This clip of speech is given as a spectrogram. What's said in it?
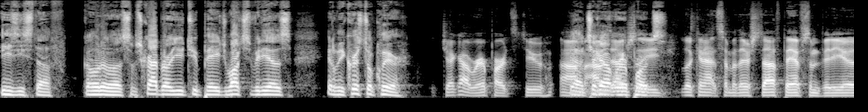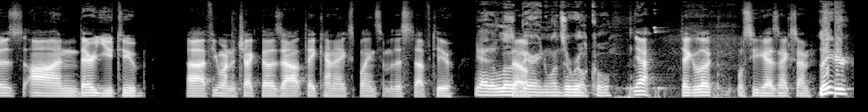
Easy stuff. Go to uh, subscribe to our YouTube page. Watch the videos. It'll be crystal clear. check out Rare Parts too. Um, Yeah, check out Rare Parts. Looking at some of their stuff, they have some videos on their YouTube. Uh, if you want to check those out, they kind of explain some of this stuff too. Yeah, the load So- bearing ones are real cool. Yeah, take a look. We'll see you guys next time. Later.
